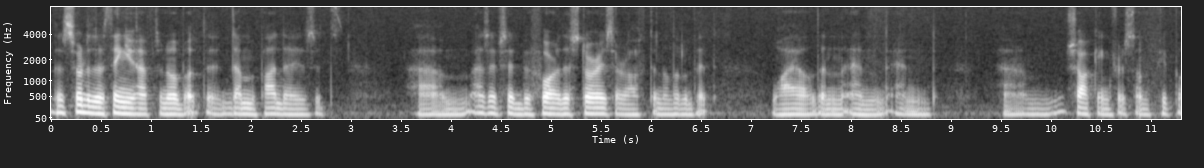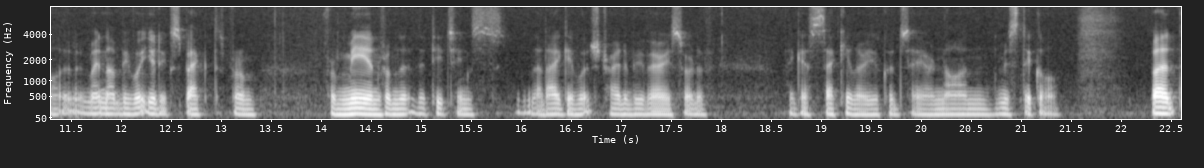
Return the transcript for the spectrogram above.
that's sort of the thing you have to know about the Dhammapada is it's um, as I've said before, the stories are often a little bit wild and, and, and um, shocking for some people. It might not be what you'd expect from, from me and from the, the teachings that I give, which try to be very sort of, I guess, secular, you could say, or non-mystical. But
